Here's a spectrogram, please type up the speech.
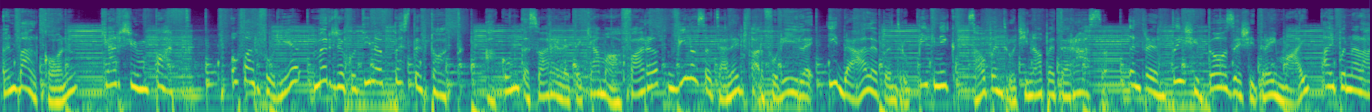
în balcon, chiar și în pat. O farfurie merge cu tine peste tot. Acum că soarele te cheamă afară, vino să-ți alegi farfuriile ideale pentru picnic sau pentru cina pe terasă. Între 1 și 23 mai ai până la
